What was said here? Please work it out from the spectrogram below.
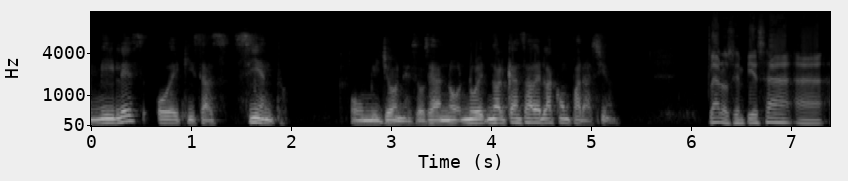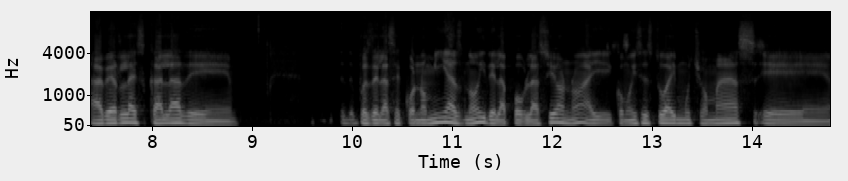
miles o de quizás ciento o millones. O sea, no, no, alcanza a ver la comparación. Claro, se empieza a ver la escala de, pues de las economías, ¿no? Y de la población, ¿no? Hay, como dices tú, hay mucho más eh,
